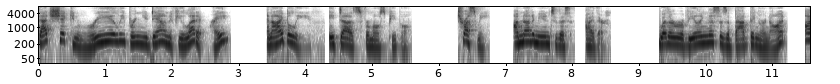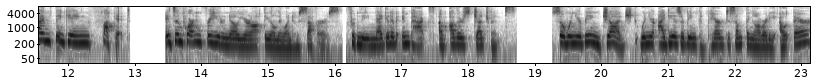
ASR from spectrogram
That shit can really bring you down if you let it, right? And I believe it does for most people. Trust me, I'm not immune to this either. Whether revealing this is a bad thing or not, I'm thinking, fuck it. It's important for you to know you're not the only one who suffers from the negative impacts of others' judgments. So when you're being judged, when your ideas are being compared to something already out there,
